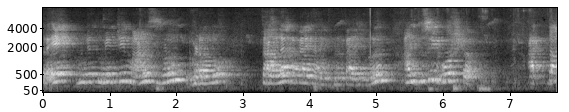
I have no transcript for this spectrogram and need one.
तर एक म्हणजे तुम्ही जी माणूस म्हणून घडवणूक चांगल्या प्रकारे झाली पाहिजे म्हणून. आणि दुसरी गोष्ट आत्ता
